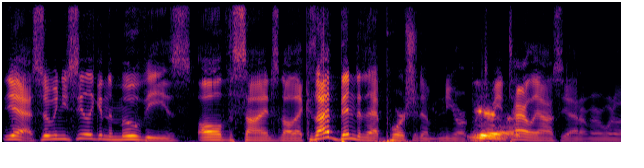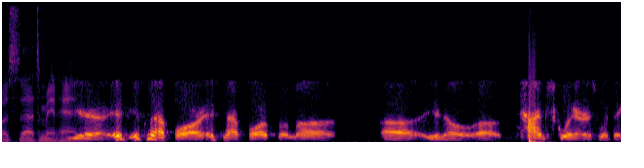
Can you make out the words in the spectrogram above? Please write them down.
yeah, so when you see like in the movies, all the signs and all that, because I've been to that portion of New York. But to be Yeah. entirely honest, I don't remember what it was. That's Manhattan. Yeah, it, it's not far. It's not far from uh, uh, you know uh, Times Square is what they.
